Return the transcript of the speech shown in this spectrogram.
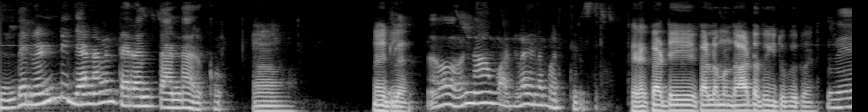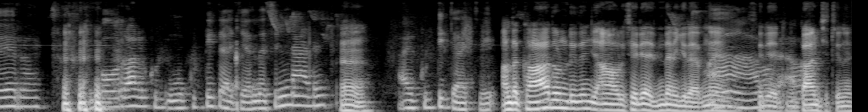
இந்த ரெண்டு ஜன்னலும் திறந்து தாண்டா இருக்கும். நைட்டில் ஓ நான் பாட்டில் இதில் படுத்திருக்கேன் திரைக்காட்டி கல்ல வந்து ஆட்டை தூக்கிட்டு போயிடுவேன் வேற. ஒரு ஆள் குட்டி தாச்சு அந்த சின்ன ஆடு ஆ. அது குட்டி தாச்சு அந்த காது ஒன்று இது அவர் சரியா இந்த நினைக்கிறாருன்னு சரியா காமிச்சிட்டுன்னு.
